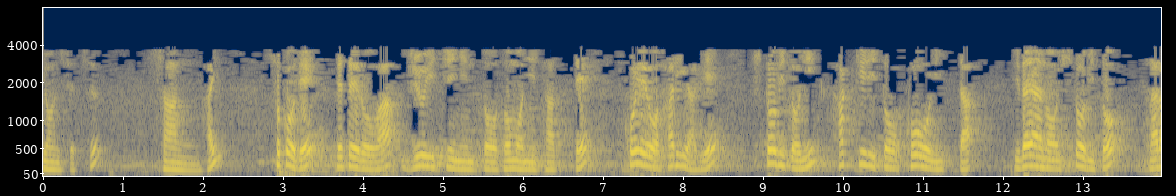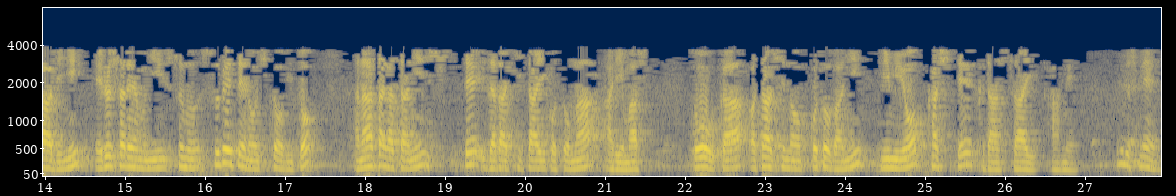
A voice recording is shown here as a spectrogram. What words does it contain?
14節3、はい。そこで、ペテロは11人と共に立って、声を張り上げ、人々にはっきりとこう言った。ユダヤの人々、並びにエルサレムに住むすべての人々、あなた方に知っていただきたいことがあります。どうか私の言葉に耳を貸してください。アメでですね、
